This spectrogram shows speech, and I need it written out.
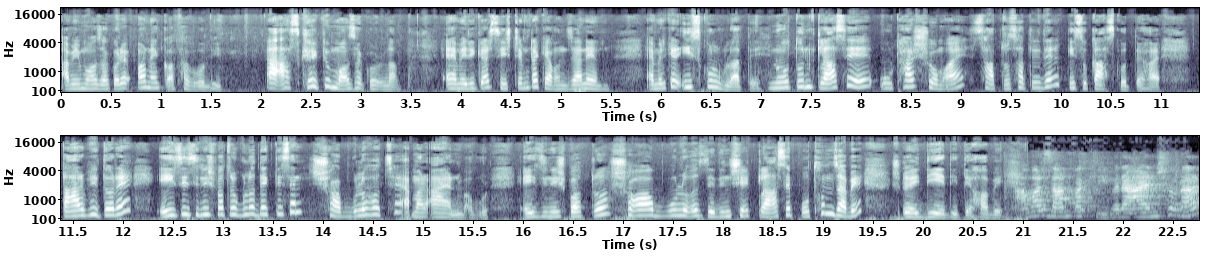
আমি মজা করে অনেক কথা বলি। আজকে একটু মজা করলাম। আমেরিকার সিস্টেমটা কেমন জানেন? আমেরিকার স্কুলগুলোতে নতুন ক্লাসে উঠার সময় ছাত্রছাত্রীদের কিছু কাজ করতে হয়। তার ভিতরে এই যে জিনিসপত্রগুলো দেখতেছেন, সবগুলো হচ্ছে আমার আয়নবাবুর। এই জিনিসপত্র সবগুলো যেদিন সে ক্লাসে প্রথম যাবে দিয়ে দিতে হবে। আমার জান পাখি মানে আয়ন সোনার,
